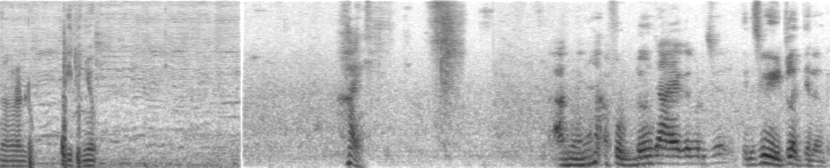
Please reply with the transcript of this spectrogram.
ഞങ്ങൾ രണ്ടും പിരിഞ്ഞു. ഹായ് അങ്ങനെ ഫുഡും ചായയൊക്കെ കുടിച്ച് തിരിച്ച് വീട്ടിലെത്തിയിട്ടുണ്ട്.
